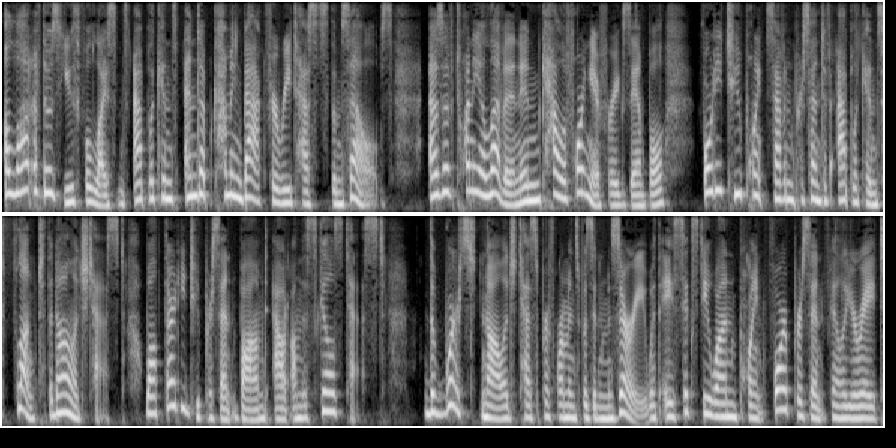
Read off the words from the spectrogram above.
A lot of those youthful license applicants end up coming back for retests themselves. As of 2011, in California, for example, 42.7% of applicants flunked the knowledge test, while 32% bombed out on the skills test. The worst knowledge test performance was in Missouri, with a 61.4% failure rate,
